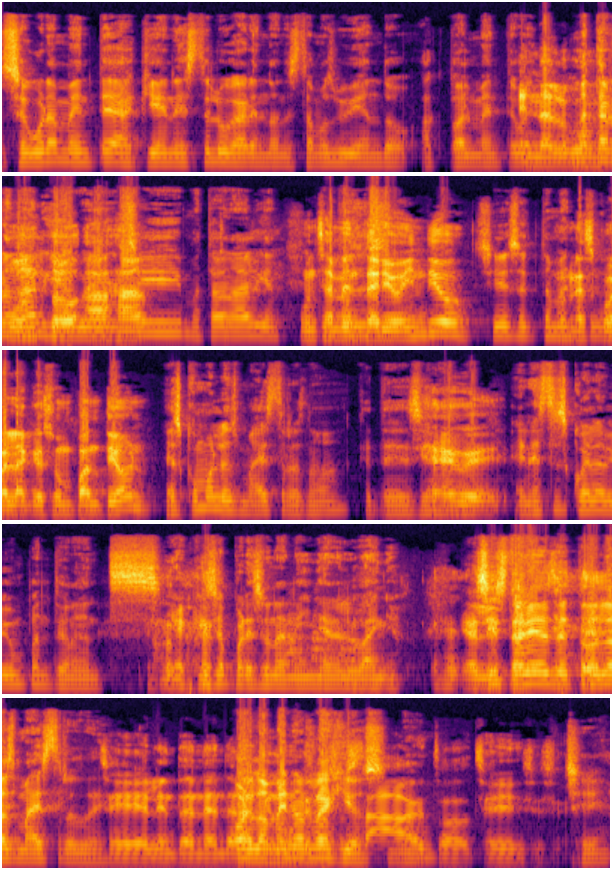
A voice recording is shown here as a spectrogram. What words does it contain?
seguramente aquí en este lugar en donde estamos viviendo actualmente, En algún mataron a punto, alguien, güey. ajá. Sí, mataron a alguien. Un Entonces, cementerio indio. Sí, exactamente. Una escuela que es un panteón. Es como los maestros, ¿no? Que te decían. ¿Qué? En esta escuela había un panteón antes. Y aquí se aparece una niña en el baño. El Esa historia es de todos los maestros, güey. Sí, el intendente. Por lo menos regios, asustaba ¿no? Sí, sí, sí. Sí.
